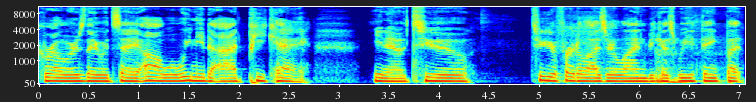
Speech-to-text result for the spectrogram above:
growers, they would say, "Oh, well, we need to add PK, you know, to to your fertilizer line because we think." But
